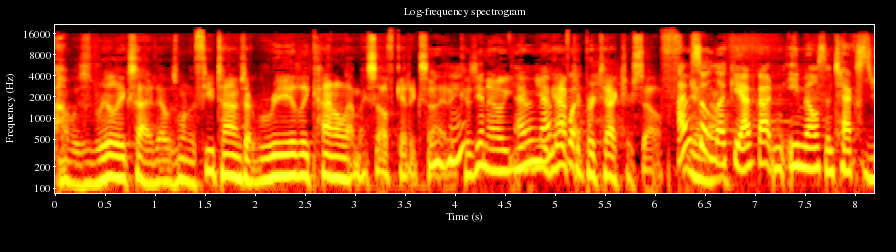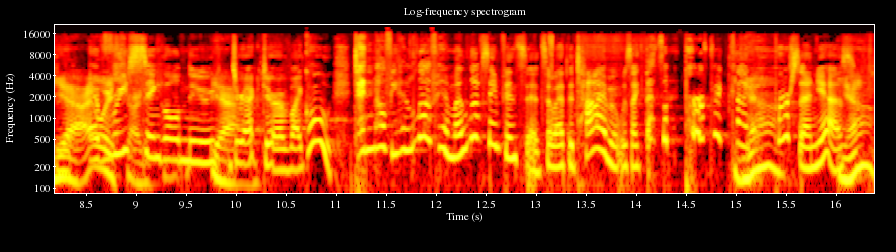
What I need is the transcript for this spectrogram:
I was really excited. That was one of the few times I really kind of let myself get excited mm-hmm. because, you know, you, you have to protect yourself. I'm you so know. lucky. I've gotten emails and texts from Yeah, every try to single new Yeah. director of like, oh, Ted Melfi, I love him. I love St. Vincent. So at the time, it was like, that's a perfect kind Yeah. of person. Yes. Yeah.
